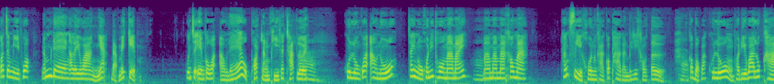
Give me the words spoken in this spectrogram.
ก็จะมีพวกน้ำแดงอะไรวางอย่างเงี้ยแบบไม่เก็บ คุณเจเอมก็ว่าเอาแล้วพล็อดหนังผีชัดๆเลยอ่าคุณลุงก็ว่าเอาหนู ใช่หนูคนที่โทรมาไหมอ่าม มามามาเข้ามา ทั้งสี่คนค่ะ ก็พากันไปที่เคาน์เตอร์ ครับก็บอกว่าคุณลุง พอดีว่าลูกค้า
